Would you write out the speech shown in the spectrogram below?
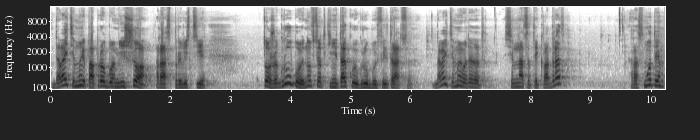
Давайте мы попробуем еще раз провести тоже грубую, но все-таки не такую грубую фильтрацию. Давайте мы вот этот 17 квадрат рассмотрим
